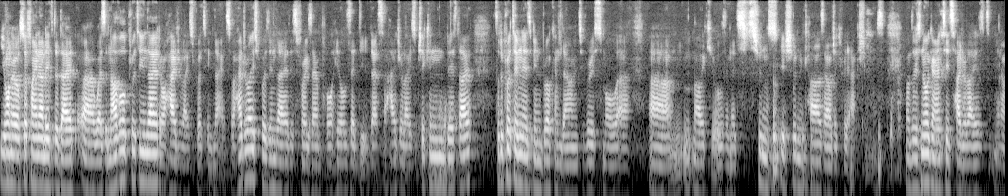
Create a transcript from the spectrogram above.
You want to also find out if the diet uh, was a novel protein diet or hydrolyzed protein diet. So hydrolyzed protein diet is, for example, Hill ZD. That's a hydrolyzed chicken-based diet. So the protein has been broken down into very small uh, um, molecules, and it shouldn't it shouldn't cause allergic reactions. Well, there's no guarantee it's hydrolyzed, you know,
